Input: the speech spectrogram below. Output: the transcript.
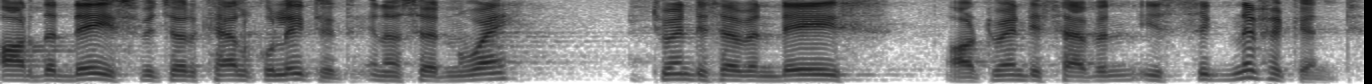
or the days which are calculated in a certain way. Twenty-seven days or twenty-seven is significant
